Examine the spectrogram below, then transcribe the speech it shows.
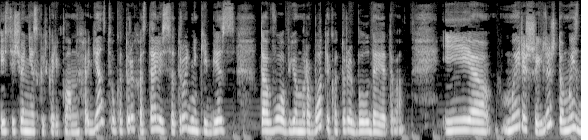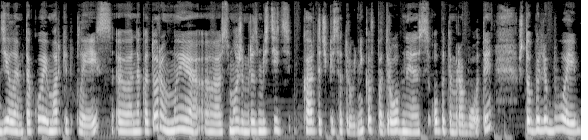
есть еще несколько рекламных агентств, у которых остались сотрудники без того объема работы, который был до этого. И мы решили, что мы сделаем такой marketplace, э, на котором мы э, сможем разместить карточки сотрудников, подробные с опытом работы, чтобы любой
